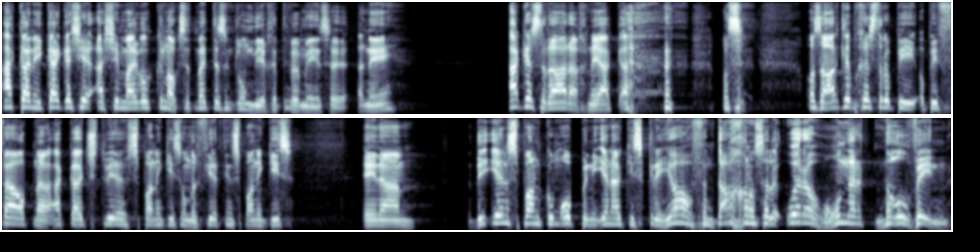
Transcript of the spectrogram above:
Ek kan nie kyk as jy as jy my wil knak, sit my tussen klomp negatiewe mense, nê? Nee? Ek is rarig, nee, ek ons Ons hardloop gister op die op die veld nou. Ek coach twee spannetjies onder 14 spannetjies. En ehm um, die een span kom op en die een ouetjie skree: "Ja, vandag gaan ons hulle oor 100-0 wen."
